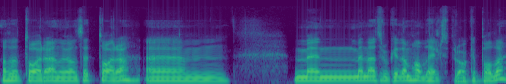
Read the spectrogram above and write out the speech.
Altså, tårer er nå uansett tårer. Um, men, men jeg tror ikke de hadde helt språket på det.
